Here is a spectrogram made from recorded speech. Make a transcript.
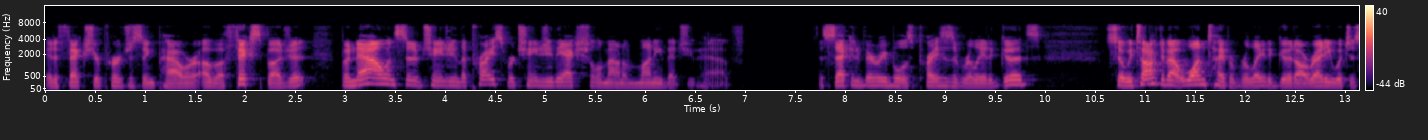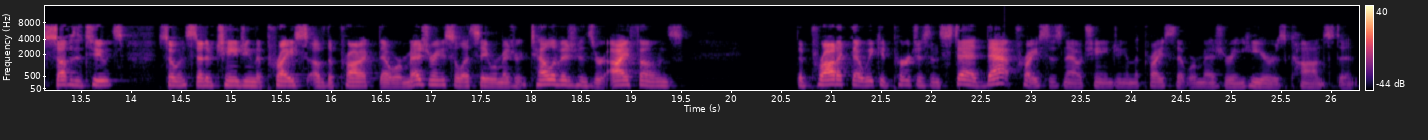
it affects your purchasing power of a fixed budget. But now instead of changing the price, we're changing the actual amount of money that you have. The second variable is prices of related goods. So we talked about one type of related good already, which is substitutes. So instead of changing the price of the product that we're measuring, so let's say we're measuring televisions or iPhones, the product that we could purchase instead, that price is now changing and the price that we're measuring here is constant.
